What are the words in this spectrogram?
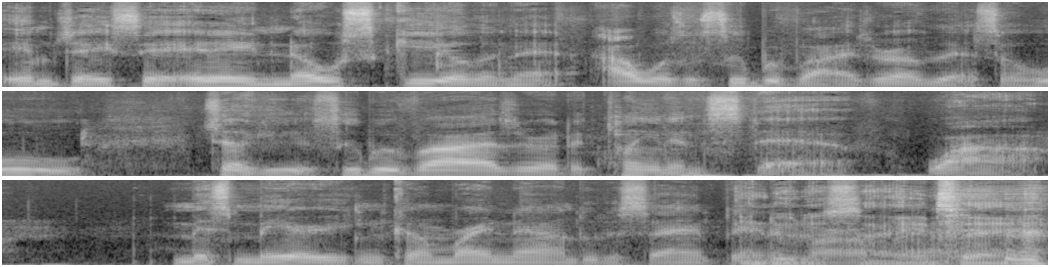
MJ said, it ain't no skill in that. I was a supervisor of that. So who, Chuck, you supervisor of the cleaning staff? Wow. Miss Mary can come right now and do the same thing. and do the same thing.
